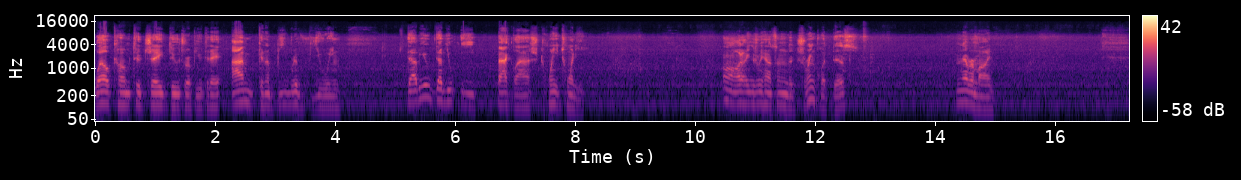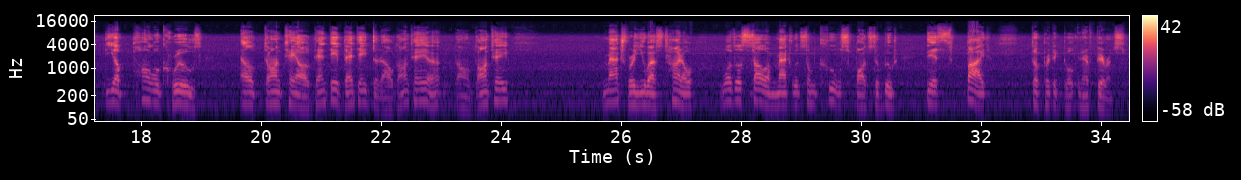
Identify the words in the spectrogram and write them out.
Welcome to J Dude's Review. Today I'm gonna be reviewing WWE Backlash 2020. Oh, I usually have something to drink with this. Never mind. The Apollo Crews El Dante El Dante Dante El Dante uh, El Dante match for US title was a solid match with some cool spots to boot, despite the predictable interference.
